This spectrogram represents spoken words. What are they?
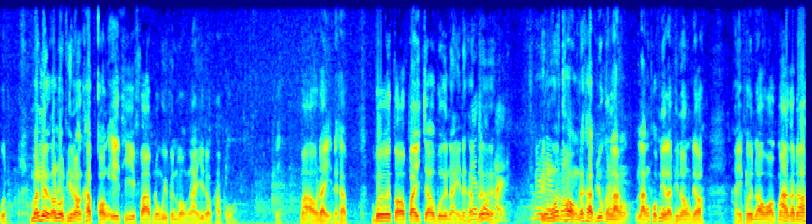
ปุ่นมาเลือกเอารถพี่น้องครับของ AT Farm นงวีเพิ่นบอกง่ายยี่ดอกครับผมนี่ มาเอาได้นะครับ เบอร์ต่อไปจะเอาเบอร์ไหนนะครับแม่เด้ท้อองไงแม่เป็นแดงวดทองนะครับอยุคข้างหลังหลังผมนี่แหละพี่น้องเดี๋ยวให้เพิ่นเอาออกมากันเนาะ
